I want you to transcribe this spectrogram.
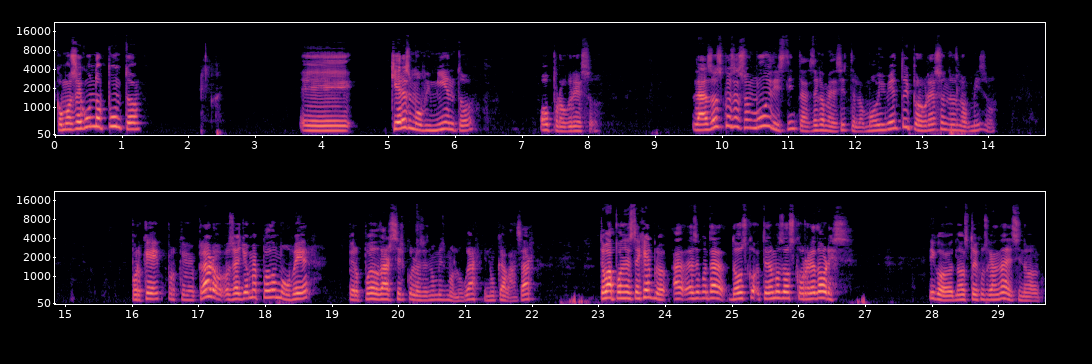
Como segundo punto, eh, ¿quieres movimiento o progreso? Las dos cosas son muy distintas, déjame decírtelo. Movimiento y progreso no es lo mismo. ¿Por qué? Porque, claro, o sea, yo me puedo mover, pero puedo dar círculos en un mismo lugar y nunca avanzar. Te voy a poner este ejemplo. Haz de cuenta, dos, tenemos dos corredores. Digo, no estoy juzgando a nadie, sino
